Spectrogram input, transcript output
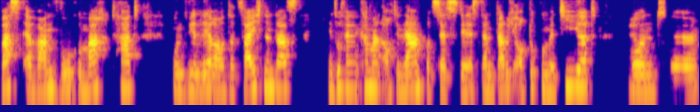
was er wann wo gemacht hat. Und wir Lehrer unterzeichnen das. Insofern kann man auch den Lernprozess, der ist dann dadurch auch dokumentiert ja. und äh,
